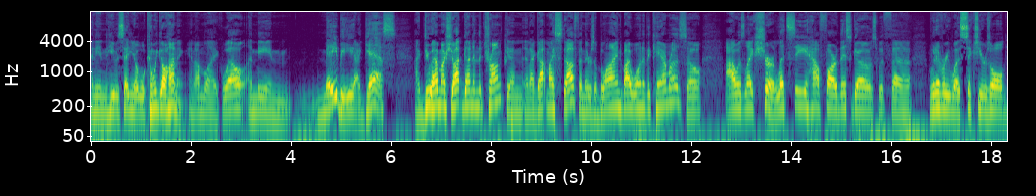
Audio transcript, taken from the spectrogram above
And then he was saying, you know, well, can we go hunting? And I'm like, well, I mean, maybe, I guess. I do have my shotgun in the trunk and, and I got my stuff, and there's a blind by one of the cameras. So I was like, sure, let's see how far this goes with uh, whatever he was, six years old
